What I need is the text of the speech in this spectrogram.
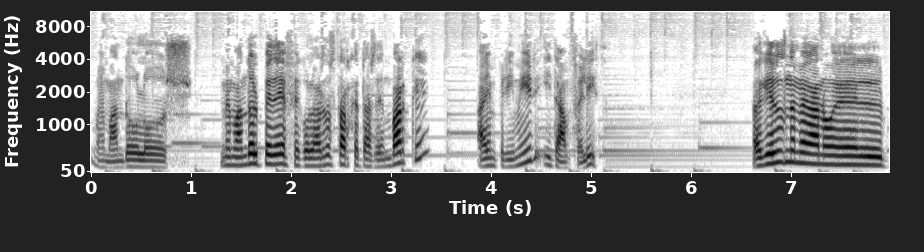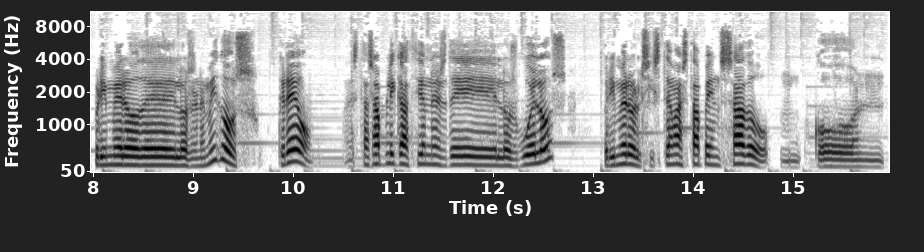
me mandó los, me mandó el PDF con las dos tarjetas de embarque a imprimir y tan feliz. Aquí es donde me ganó el primero de los enemigos, creo. Estas aplicaciones de los vuelos, primero el sistema está pensado mm, con,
